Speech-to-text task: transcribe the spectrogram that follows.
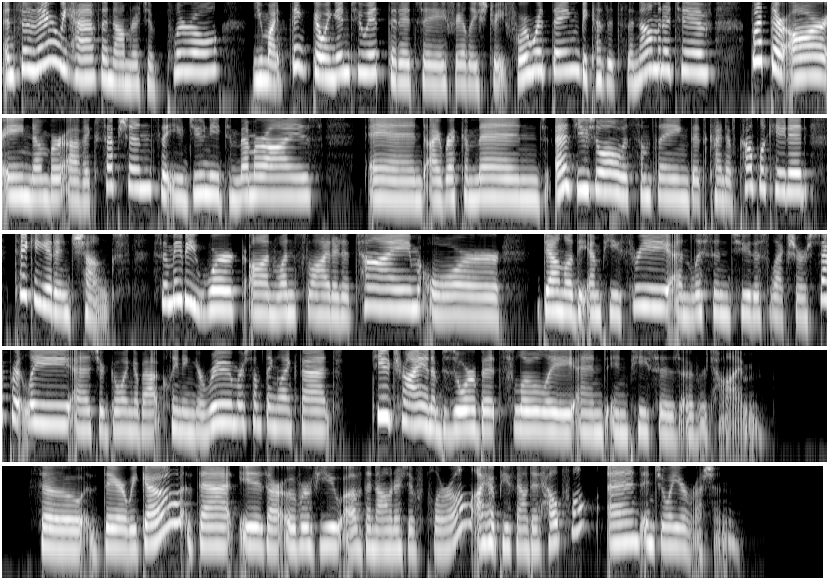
And so there we have the nominative plural. You might think going into it that it's a fairly straightforward thing because it's the nominative, but there are a number of exceptions that you do need to memorize. And I recommend, as usual, with something that's kind of complicated, taking it in chunks. So maybe work on one slide at a time or download the MP3 and listen to this lecture separately as you're going about cleaning your room or something like that to try and absorb it slowly and in pieces over time. So there we go. That is our overview of the nominative plural. I hope you found it helpful and enjoy your Russian.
